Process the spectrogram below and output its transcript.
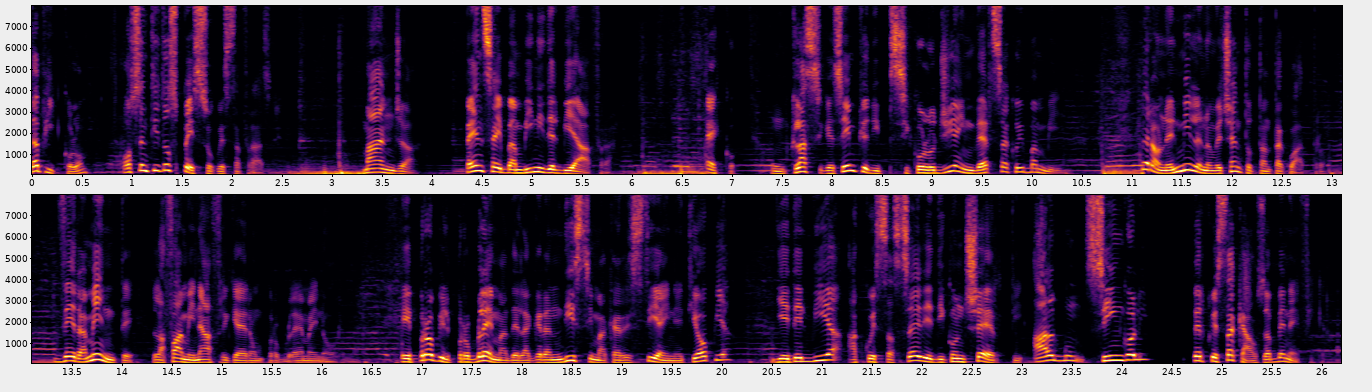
Da piccolo ho sentito spesso questa frase. Mangia, pensa ai bambini del Biafra. Ecco, un classico esempio di psicologia inversa coi bambini. Però nel 1984 veramente la fame in Africa era un problema enorme e proprio il problema della grandissima carestia in Etiopia diede il via a questa serie di concerti, album, singoli per questa causa benefica.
